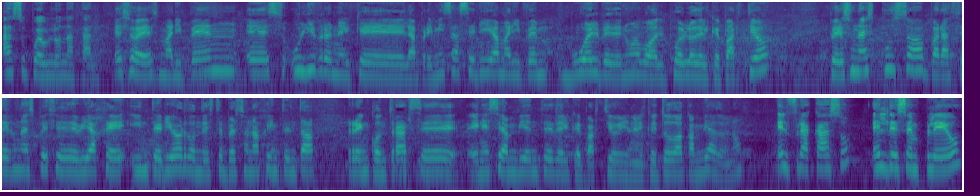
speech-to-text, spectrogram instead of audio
a su pueblo natal. Eso es, Maripen es un libro en el que la premisa sería Maripen vuelve de nuevo al pueblo del que partió, pero es una excusa para hacer una especie de viaje interior donde este personaje intenta reencontrarse en ese ambiente del que partió y en el que todo ha cambiado, ¿no? El fracaso, el desempleo,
